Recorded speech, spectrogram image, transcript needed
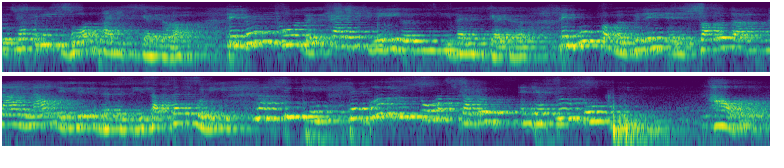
the Japanese war times together. They went the tragic May 13th event together. They moved from a village and struggled up. Now, now they live in a city successfully. Was thinking, they've gone through so much struggles and they're still so crazy. How?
